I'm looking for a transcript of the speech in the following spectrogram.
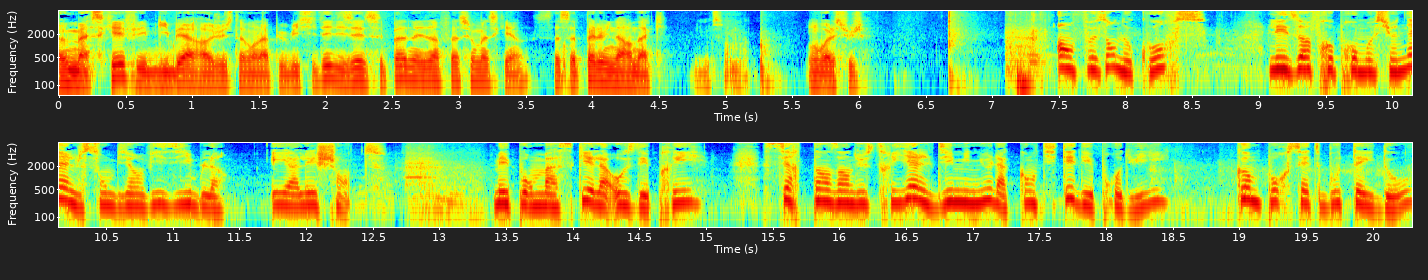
euh, masquées. Philippe Guibert, euh, juste avant la publicité, disait c'est pas des inflations masquées, hein. ça s'appelle une arnaque. Il me semble. On voit le sujet. En faisant nos courses, les offres promotionnelles sont bien visibles et alléchantes. Mais pour masquer la hausse des prix, certains industriels diminuent la quantité des produits. Comme pour cette bouteille d'eau,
